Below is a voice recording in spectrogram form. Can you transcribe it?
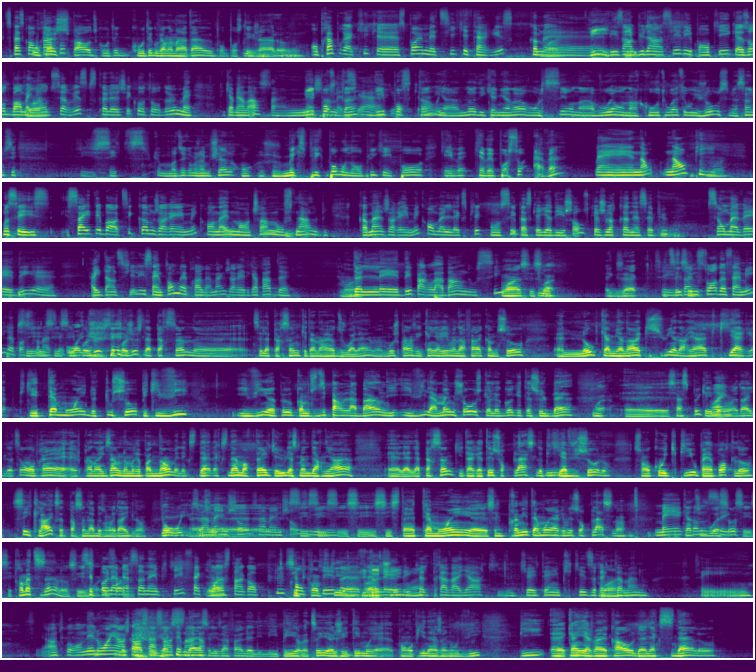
C'est parce qu'on Aucun prend, support du côté, côté gouvernemental pour, pour ces gens-là. on prend pour acquis que c'est pas un métier qui est à risque, comme Ouais. le- Et- les ambulanciers, les pompiers, qu'eux autres, bon, ben, ils ont du service psychologique autour d'eux, mais les camionneurs, c'est un Et méchant pourtant, métier à et risque. pourtant, Ah oui. il y en a des camionneurs, on le sait, on en voit, on en côtoie tous les jours. Il me semble que c'est. c'est- Comme dit comme Jean-Michel, on- je ne m'explique pas moi non plus qu'il n'y avait, qu'il y avait pas ça avant. Ben non, non. Puis moi, c'est ça a été bâti comme j'aurais aimé qu'on aide mon chum au final. Puis comment j'aurais aimé qu'on me l'explique aussi, parce qu'il y a des choses que je ne reconnaissais plus. Si on m'avait aidé euh, à identifier les symptômes, ben, probablement que j'aurais été capable de, de l'aider par la bande aussi. Oui, c'est ça. Ouais. Exact. C'est une histoire de famille, le post-traumatique. C'est Ouais. pas, juste- c'est pas juste la personne, euh, tu sais, la personne qui est en arrière du volant. là. Moi, je pense que quand il arrive une affaire comme ça, euh, l'autre camionneur qui suit en arrière, puis qui arrête, puis qui est témoin de tout ça, puis qui vit, il vit un peu, comme tu dis, par la bande, il, il vit la même chose que le gars qui était sur le banc. Ouais. Euh, ça se peut qu'il ait Ouais. besoin d'aide. là. Tu sais, On prend, euh, je prendrai un exemple, je nommerai pas de nom, mais l'accident, l'accident mortel qu'il y a eu la semaine dernière, euh, la, la personne qui est arrêtée sur place, là, puis qui a vu ça, là, son coéquipier ou peu importe, là, c'est clair que cette personne-là a besoin d'aide. là. Oh oui, C'est c'est la même chose, c'est la même chose. C'est- un témoin, euh, c'est le premier témoin arrivé sur place. Là. Mais Quand tu vois c'est- ça, c'est c'est traumatisant. là. C'est C'est c'est pas le la fun. personne impliquée. Fait que Ouais. là, c'est encore plus compliqué, compliqué, hein. de, de touché, l'aider ouais. que le travailleur qui, qui a été impliqué directement. C'est. c'est- En tout cas, on est loin Moi, encore de la santé accidents, mentale. c'est les affaires les, les pires. là. Tu sais, J'ai été, moi, pompier dans une autre vie. Puis, euh, quand il y avait un call d'un accident, là,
